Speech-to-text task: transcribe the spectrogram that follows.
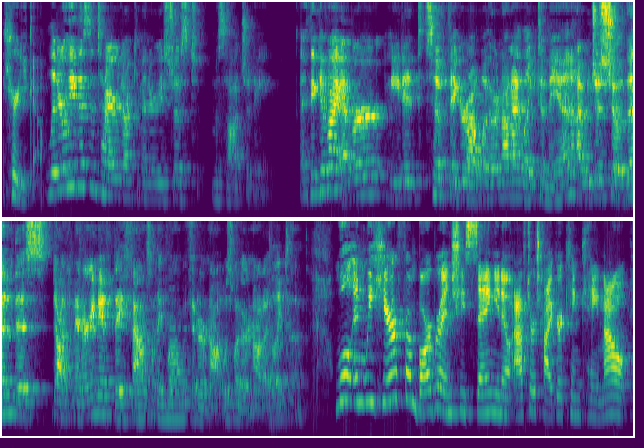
here you go Literally, this entire documentary is just misogyny. I think if I ever needed to figure out whether or not I liked a man, I would just show them this documentary, and if they found something wrong with it or not, was whether or not I liked them. Well, and we hear from Barbara, and she's saying, you know, after Tiger King came out,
